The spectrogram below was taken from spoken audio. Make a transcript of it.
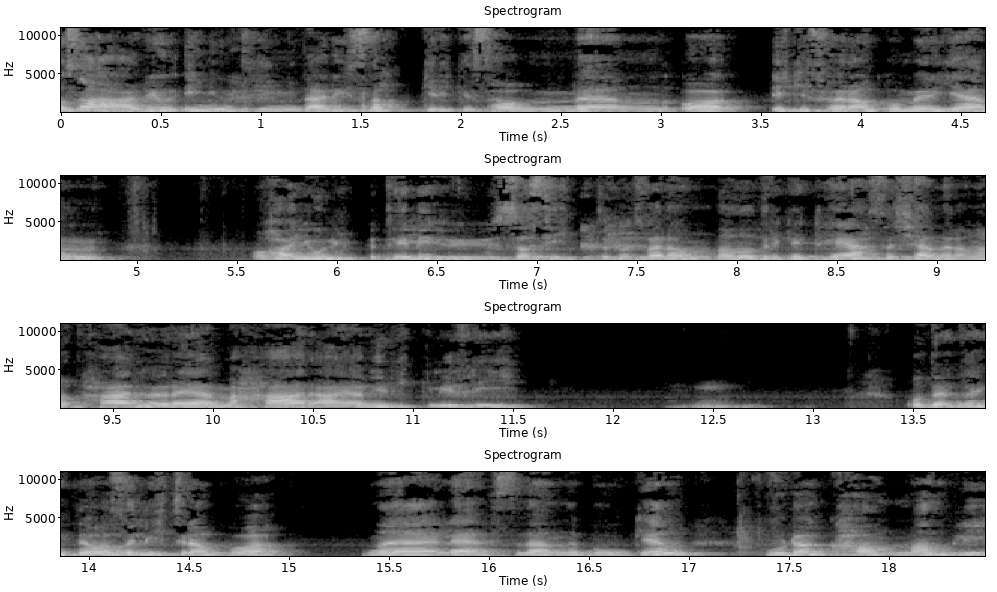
Og så er det jo ingenting der. De snakker ikke sammen. Og ikke før han kommer hjem og har hjulpet til i huset og sitter på verandaen og drikker te, så kjenner han at her hører jeg hjemme. Her er jeg virkelig fri. Og det tenkte jeg også litt på når jeg leste denne boken. Hvordan kan man bli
